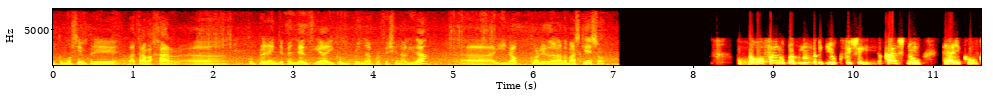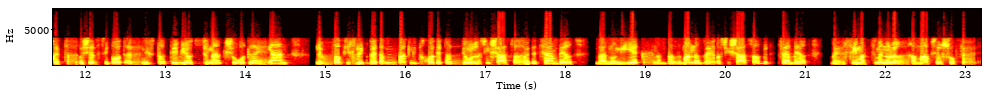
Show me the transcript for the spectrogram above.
que como siempre va a trabajar con plena independencia y con plena profesionalidad y no ha ocurrido nada más que eso. אנחנו הופענו בזמן בדיוק כפי שהתבקשנו, היה עיכוב קצר בשל סיבות אדמיניסטרטיביות שאינן קשורות לעניין, לבסוף החליט בית המשפט לדחות את הדיון ל-16 בדצמבר, ואנו נהיה כאן בזמן הזה ב-16 בדצמבר, ונשים עצמנו לרחמיו של שופט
